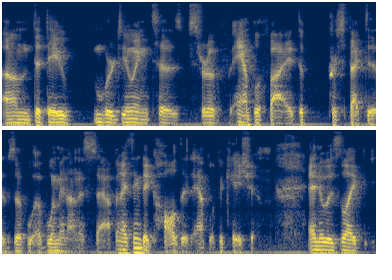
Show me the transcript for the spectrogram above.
um, that they were doing to sort of amplify the perspectives of, of women on his staff. And I think they called it amplification. And it was like,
